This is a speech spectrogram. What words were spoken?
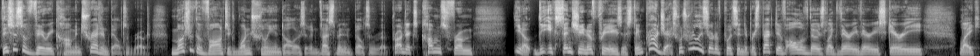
This is a very common trend in Belt and Road. Much of the vaunted $1 trillion of investment in Belt and Road projects comes from you know, the extension of pre existing projects, which really sort of puts into perspective all of those like very, very scary like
